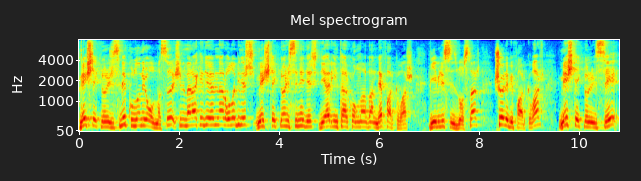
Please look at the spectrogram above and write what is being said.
Mesh teknolojisini kullanıyor olması. Şimdi merak edenler olabilir. Mesh teknolojisi nedir? Diğer intercomlardan ne farkı var? Diyebilirsiniz dostlar. Şöyle bir farkı var. Mesh teknolojisi,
